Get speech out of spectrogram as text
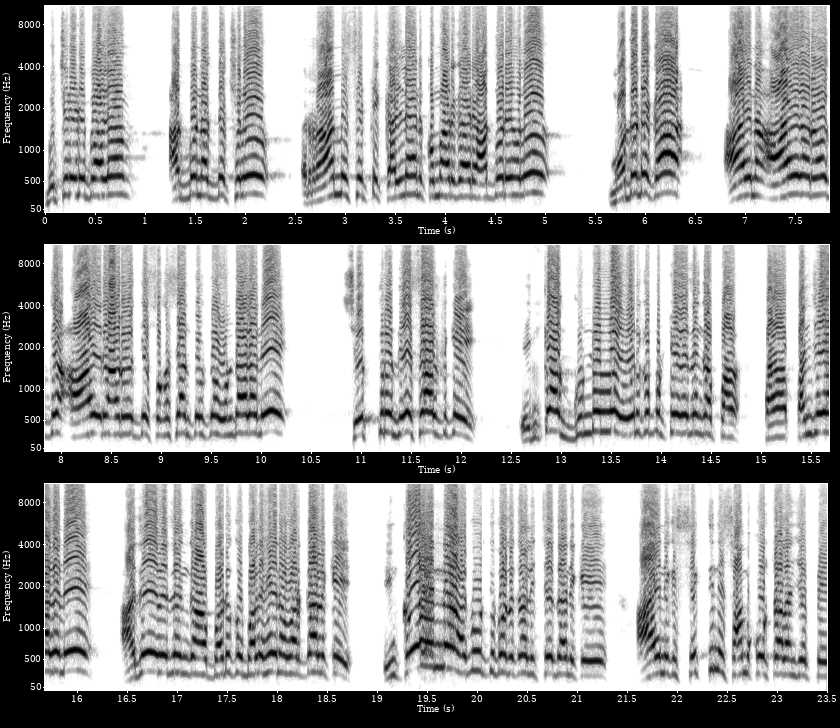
బుచ్చిరెడ్డిపాలెం అర్బన్ అధ్యక్షులు రామిశెట్టి కళ్యాణ్ కుమార్ గారి ఆధ్వర్యంలో మొదటగా ఆయన ఆయుర ఆరోగ్య ఆయుర ఆరోగ్య సుఖశాంతులతో ఉండాలని శత్రు దేశాలకి ఇంకా గుండెల్లో వణుకు పుట్టే విధంగా ప- ప- పనిచేయాలని అదే విధంగా బడుకు బలహీన వర్గాలకి ఇంకో ఎన్నో అభివృద్ధి పథకాలు ఇచ్చేదానికి ఆయనకి శక్తిని సమకూర్చాలని చెప్పి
